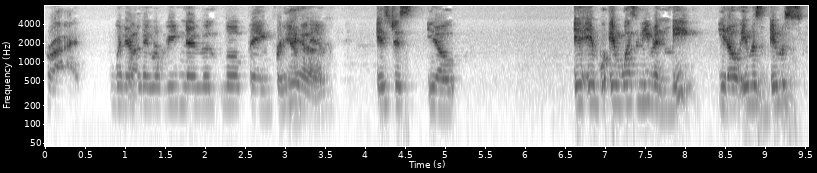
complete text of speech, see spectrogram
cried whenever Wow. they were reading their little, little thing for him. Yeah. It's just, you know, it, it, it wasn't even me. You know, it was it was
